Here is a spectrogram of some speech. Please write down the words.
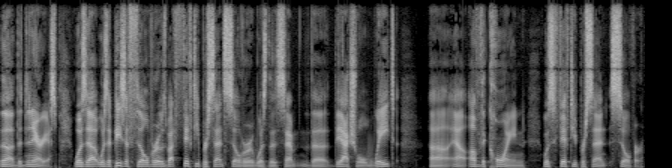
No, the denarius was a was a piece of silver. It was about fifty percent silver. It was the the the actual weight uh, of the coin was fifty percent silver.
